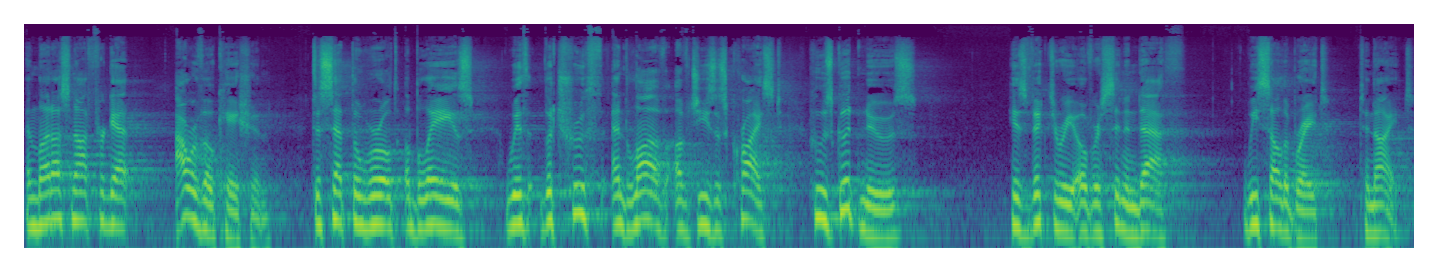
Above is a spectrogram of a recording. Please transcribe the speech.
And let us not forget our vocation to set the world ablaze with the truth and love of Jesus Christ, whose good news, his victory over sin and death, we celebrate tonight.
